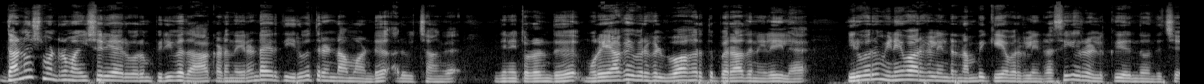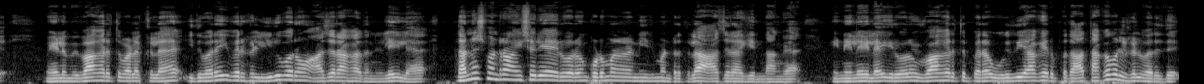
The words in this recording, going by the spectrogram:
தனுஷ் மற்றும் ஐஸ்வர்யா இருவரும் பிரிவதா கடந்த இரண்டாயிரத்தி இருபத்தி ரெண்டாம் ஆண்டு அறிவித்தாங்க இதனைத் தொடர்ந்து முறையாக இவர்கள் விவாகரத்து பெறாத நிலையில் இருவரும் இணைவார்கள் என்ற நம்பிக்கை அவர்களின் ரசிகர்களுக்கு இருந்து வந்துச்சு. மேலும் விவாகரத்து வழக்கில் இதுவரை இவர்கள் இருவரும் ஆஜராகாத நிலையில் தனுஷ் மற்றும் ஐஸ்வர்யா இருவரும் குடும்ப நல நீதிமன்றத்தில் ஆஜராகியிருந்தாங்க இந்நிலையில் இருவரும் விவாகரத்து பெற உறுதியாக இருப்பதாக தகவல்கள் வருது.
